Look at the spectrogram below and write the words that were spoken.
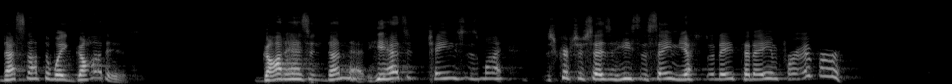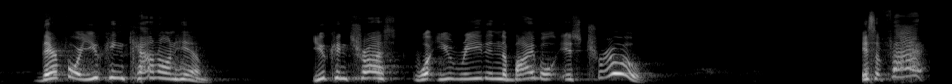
that's not the way God is. God hasn't done that. He hasn't changed his mind. The scripture says that he's the same yesterday, today, and forever. Therefore, you can count on him. You can trust what you read in the Bible is true. It's a fact.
